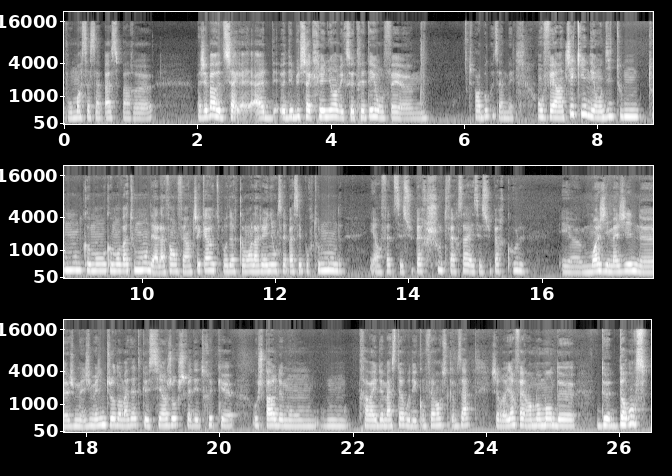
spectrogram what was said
pour moi, ça, ça passe par je sais pas, au, début de chaque réunion avec ce traité, on fait. Euh, je je parle beaucoup de ça, mais on fait un check-in et on dit tout, le- tout le monde comment, comment va tout le monde, et à la fin on fait un check-out pour dire comment la réunion s'est passée pour tout le monde. Et en fait, c'est super chou de faire ça et c'est super cool. Et euh, moi, j'imagine, euh, j'imagine toujours dans ma tête que si un jour je fais des trucs euh, où je parle de mon, travail de master ou des conférences ou comme ça, j'aimerais bien faire un moment de, de danse,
